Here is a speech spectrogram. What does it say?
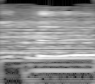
不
